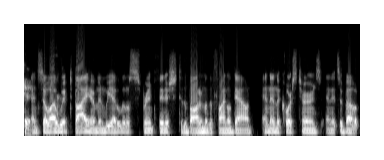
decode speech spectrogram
Yeah. And so I whipped by him, and we had a little sprint finish to the bottom of the final down. And then the course turns, and it's about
